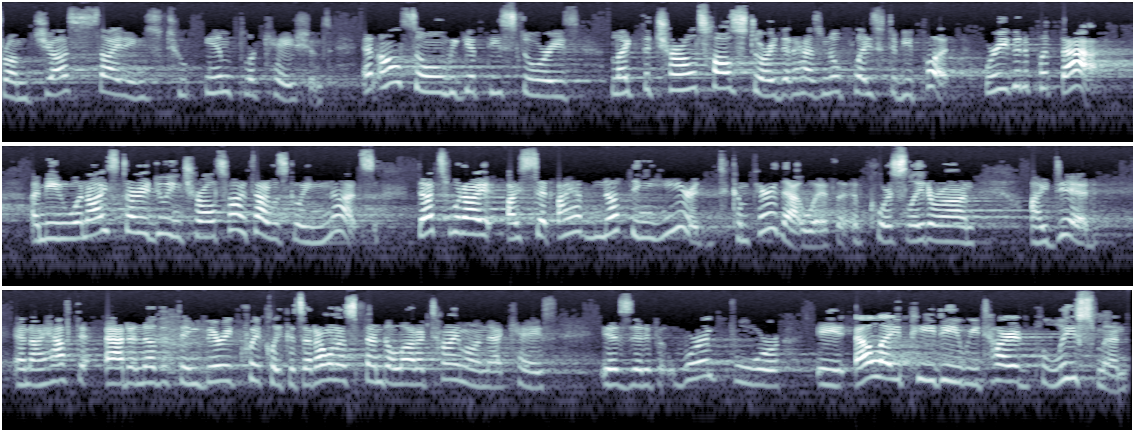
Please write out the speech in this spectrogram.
from just sightings to implications. And also, when we get these stories, like the Charles Hall story that has no place to be put, where are you going to put that? I mean, when I started doing Charles Hall, I thought I was going nuts. That's what I, I said, I have nothing here to compare that with. Of course, later on, I did. And I have to add another thing very quickly because I don't want to spend a lot of time on that case is that if it weren't for a LAPD retired policeman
